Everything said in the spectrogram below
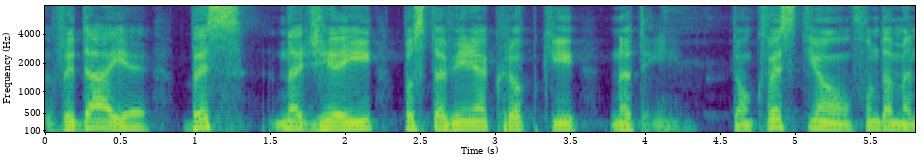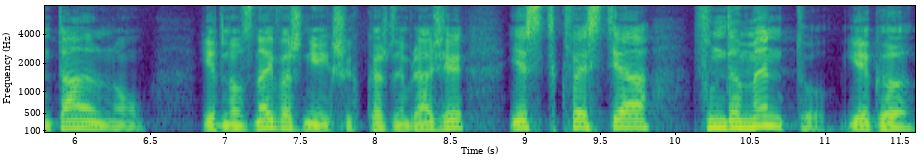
wydaje, bez nadziei postawienia kropki nad i. Tą kwestią fundamentalną, jedną z najważniejszych w każdym razie, jest kwestia fundamentu jego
